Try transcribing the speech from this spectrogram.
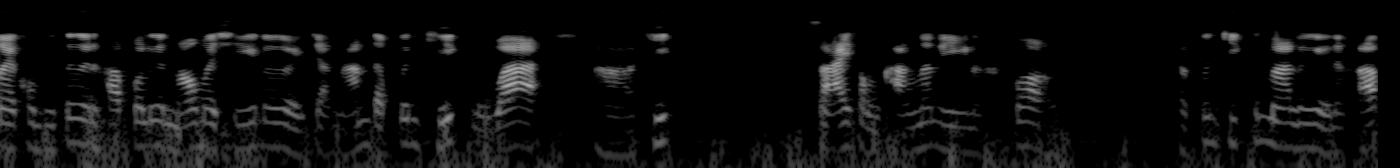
My Computer นะครับ ก็เลื่อนเมาส์มาชี้เลย จากนั้นดับเบิลคลิกหรือว่าคลิก ซ้ายสองครั้งนั่นเองนะครับ ก็ดับเบิลคลิกขึ้นมาเลยนะครับ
